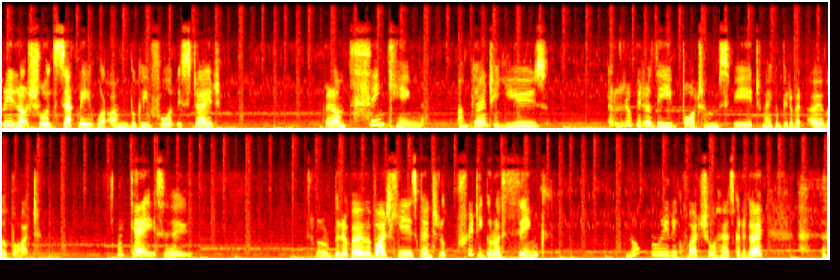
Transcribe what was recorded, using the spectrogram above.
Really not sure exactly what I'm looking for at this stage. But I'm thinking I'm going to use a little bit of the bottom sphere to make a bit of an overbite. Okay, so a little bit of overbite here is going to look pretty good, I think. Not really quite sure how it's going to go.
